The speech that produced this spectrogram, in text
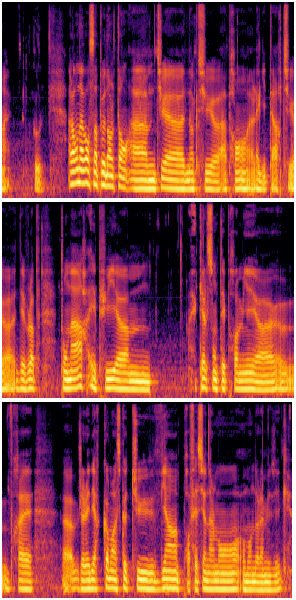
ouais. Cool alors on avance un peu dans le temps. Tu donc tu apprends la guitare tu développes ton art. Et puis euh, quels sont tes premiers euh, vrais euh, j'allais dire comment est-ce que tu viens professionnellement au monde de la musique?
